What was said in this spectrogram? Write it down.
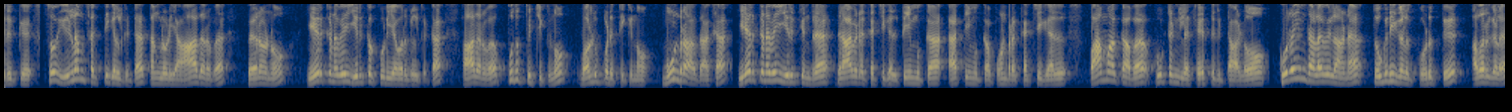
இருக்குது ஸோ இளம் சக்திகள் கிட்ட தங்களுடைய ஆதரவை பெறணும். ஏற்கனவே இருக்கக்கூடியவர்கள்கிட்ட ஆதரவை புதுப்பிச்சுக்கணும் வலுப்படுத்திக்கணும். மூன்றாவதாக ஏற்கனவே இருக்கின்ற திராவிட கட்சிகள் திமுக அதிமுக போன்ற கட்சிகள் பாமகவை கூட்டணியில் சேர்த்துக்கிட்டாலும் குறைந்த அளவிலான தொகுதிகளுக்கு கொடுத்து அவர்களை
